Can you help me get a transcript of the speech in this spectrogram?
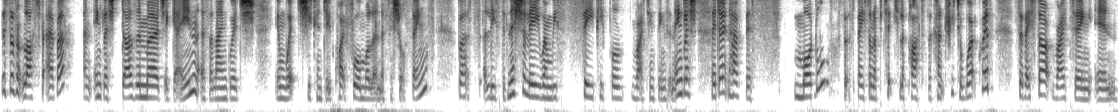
This doesn't last forever, and English does emerge again as a language in which you can do quite formal and official things. But at least initially, when we see people writing things in English, they don't have this model that's based on a particular part of the country to work with. So they start writing in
